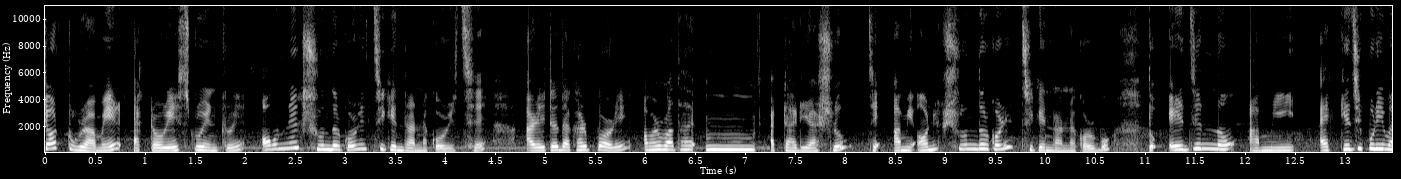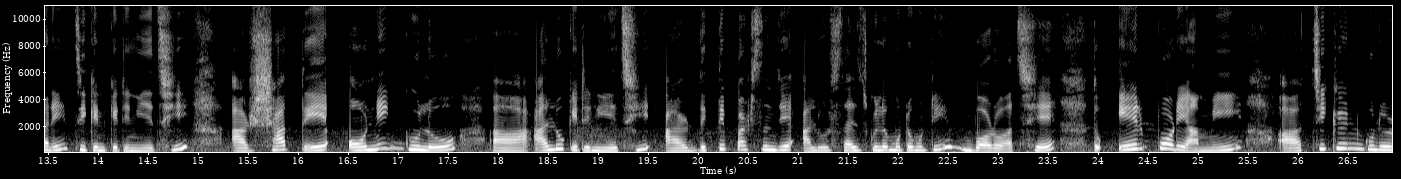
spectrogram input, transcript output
চট্টগ্রামের একটা রেস্টুরেন্টে অনেক সুন্দর করে চিকেন রান্না করেছে। আর এটা দেখার পরে আমার মাথায় একটা আইডিয়া আসলো যে আমি অনেক সুন্দর করে চিকেন রান্না করব। তো এর জন্য আমি এক কেজি পরিমাণে চিকেন কেটে নিয়েছি আর সাথে অনেকগুলো আলু কেটে নিয়েছি। আর দেখতে পারছেন যে আলুর সাইজগুলো মোটামুটি বড় আছে। তো এরপরে আমি চিকেনগুলোর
